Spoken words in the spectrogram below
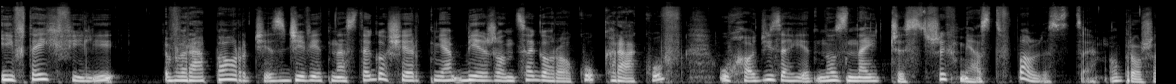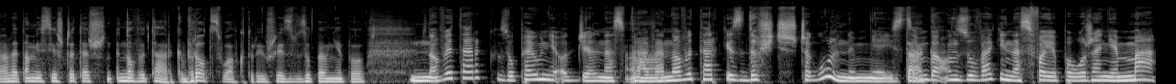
I w tej chwili w raporcie z 19 sierpnia bieżącego roku Kraków uchodzi za jedno z najczystszych miast w Polsce. O proszę, ale tam jest jeszcze też nowy targ. Wrocław, który już jest zupełnie po... Nowy Targ zupełnie oddzielna sprawa. Aha. Nowy Targ jest dość szczególnym miejscem, Tak. bo on z uwagi na swoje położenie ma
